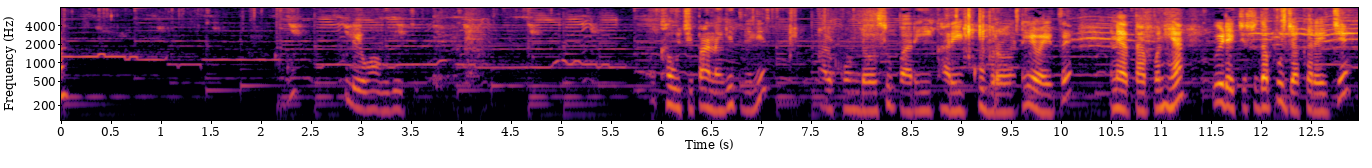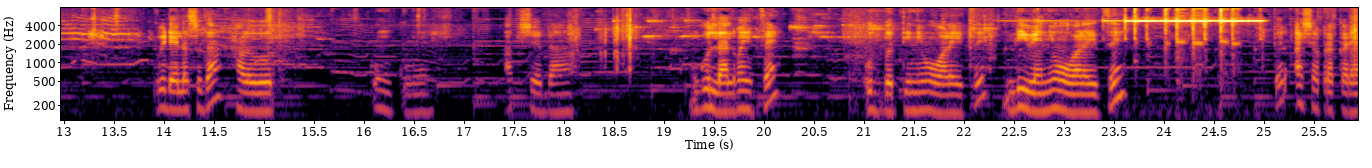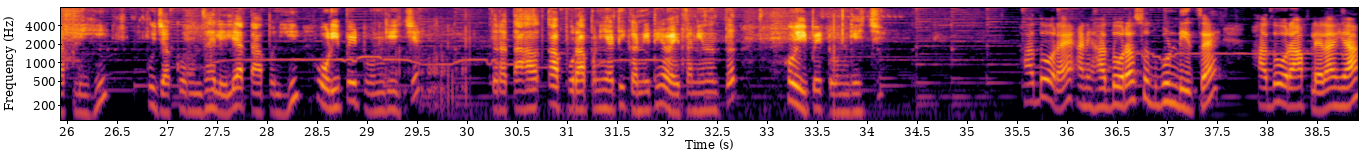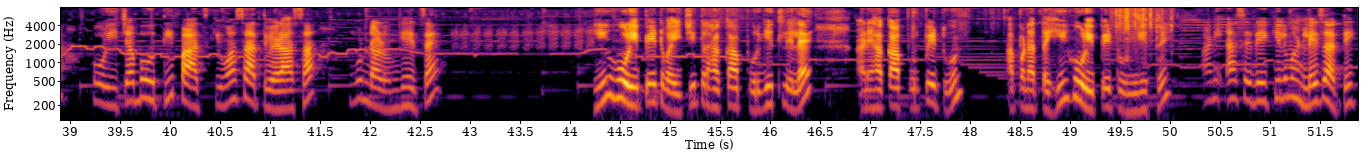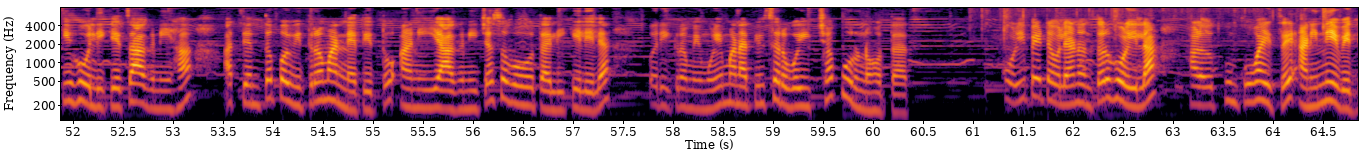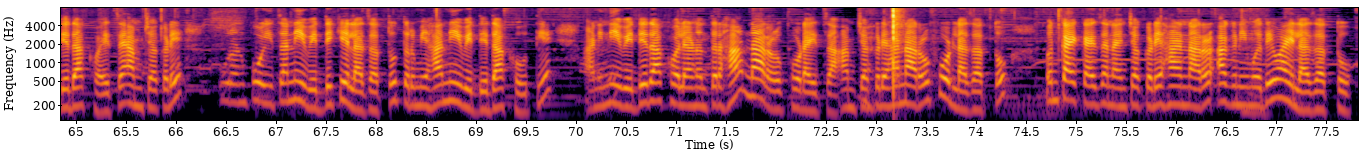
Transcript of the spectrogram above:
फुले वाहून घ्यायची. खाऊची पानं घेतलेली. हळकुंड सुपारी खारी खोबरं ठेवायचे. आणि आता आपण ह्या विड्याची सुद्धा पूजा करायची. विड्याला सुद्धा हळद कुंकू अक्षदा. गुलाल व्हायचंय. उदबत्तीने ओवाळायचे दिव्याने ओवाळायचे तर अशा प्रकारे आपली ही पूजा करून झालेली. आता आपण ही होळी पेटवून घ्यायची. तर आता हा कापूर आपण या ठिकाणी ठेवायचा आणि नंतर होळी पेटवून घ्यायची. हा दोरा आहे आणि हा दोरा सुदगुंडीचा आहे. हा दोरा आपल्याला ह्या होळीच्या भोवती पाच किंवा सात वेळा असा गुंडाळून घ्यायचा आहे. ही होळी पेटवायची तर हा कापूर घेतलेला आहे. आणि हा कापूर पेटवून आपण आता ही होळी पेटवून घेतोय. आणि असे देखील म्हणले जाते की होलिकेचा अग्नी हा अत्यंत पवित्र मानण्यात येतो आणि या अग्नीच्या सभोवताली केलेल्या परिक्रमेमुळे मनातील सर्व इच्छा पूर्ण होतात. होळी पेटवल्यानंतर होळीला हळद कुंकू व्हायचे आणि नैवेद्य दाखवायचे आमच्याकडे पुरणपोळीचा नैवेद्य केला जातो तर मी हा नैवेद्य दाखवते आणि नैवेद्य दाखवल्यानंतर हा नारळ फोडायचा. आमच्याकडे हा नारळ फोडला जातो पण काय काय जणांच्याकडे हा नारळ अग्नीमध्ये व्हायला जातो.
